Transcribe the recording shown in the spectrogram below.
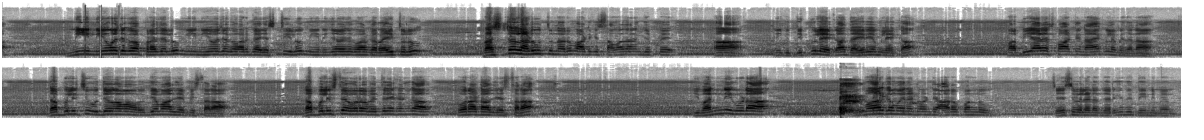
మీ నియోజక ప్రజలు మీ నియోజకవర్గ ఎస్టీలు మీ నియోజకవర్గ రైతులు ప్రశ్నలు అడుగుతున్నారు వాటికి సమాధానం చెప్పే నీకు దిక్కు లేక ధైర్యం లేక మా బీఆర్ఎస్ పార్టీ నాయకుల మీదనా? డబ్బులు ఇచ్చి ఉద్యోగం ఉద్యమాలు చేపిస్తారా? డబ్బులు ఇస్తే ఎవరో వ్యతిరేకంగా పోరాటాలు చేస్తారా? ఇవన్నీ కూడా దుర్మార్గమైనటువంటి ఆరోపణలు చేసి వెళ్ళడం జరిగింది. దీన్ని మేము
